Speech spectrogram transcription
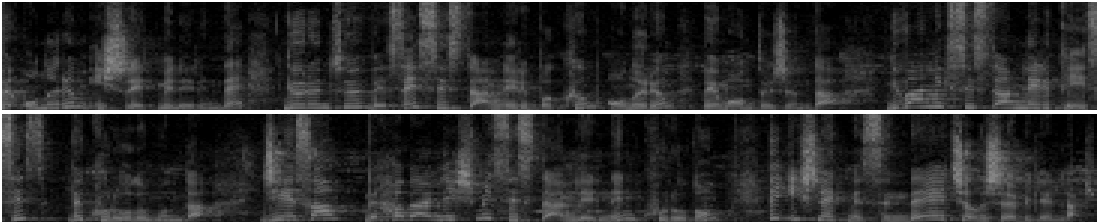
ve onarım işletmelerinde görüntü ve ses sistemleri bakım, onarım ve montajında, güvenlik sistemleri tesis ve kurulumunda, GSM ve haberleşme sistemlerinin kurulum ve işletmesinde çalışabilirler.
